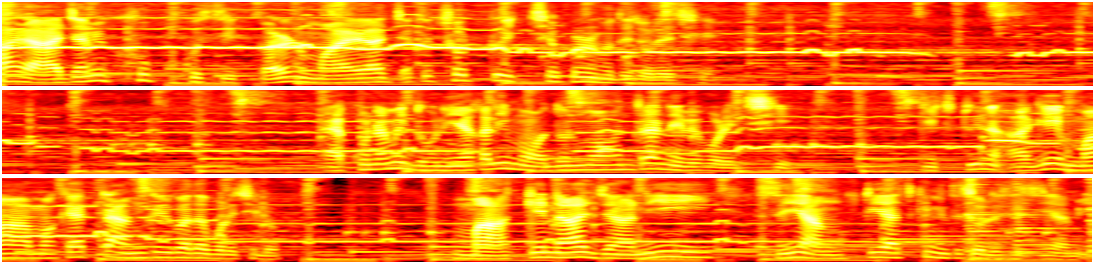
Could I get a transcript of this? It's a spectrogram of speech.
আর আজ আমি খুব খুশি, কারণ মায়ের আজ একটা ছোট্ট ইচ্ছে পূরণ হতে চলেছে। এখন আমি ধনিয়াখালী মদন মোহনতলা নেমে পড়েছি। কিছুদিন আগে মা আমাকে একটা আংটির কথা বলেছিল। মাকে না জানি সেই আংটি আজকে নিতে চলে এসেছি আমি।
